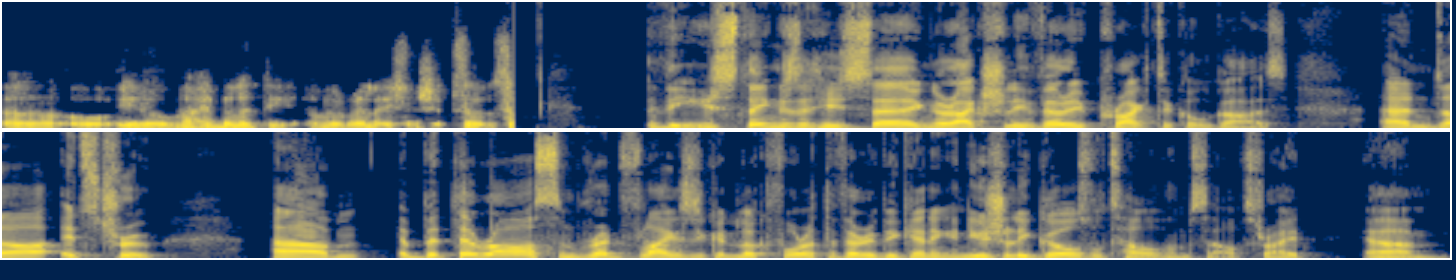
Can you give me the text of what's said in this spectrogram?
uh, or you know viability of a relationship. So, so These things that he's saying are actually very practical, guys. And uh, it's true. Um, but there are some red flags you can look for at the very beginning, and usually girls will tell themselves, right? Um,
